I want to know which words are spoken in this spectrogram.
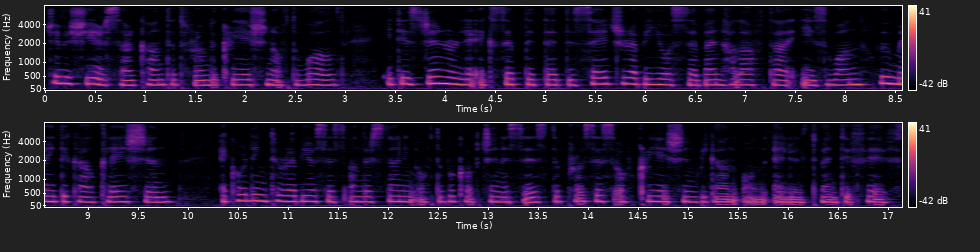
Jewish years are counted from the creation of the world. It is generally accepted that the sage Rabbi Yosef ben Halafta is one who made the calculation. According to Rabbi Yosef's understanding of the book of Genesis, the process of creation began on Elul 25th.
